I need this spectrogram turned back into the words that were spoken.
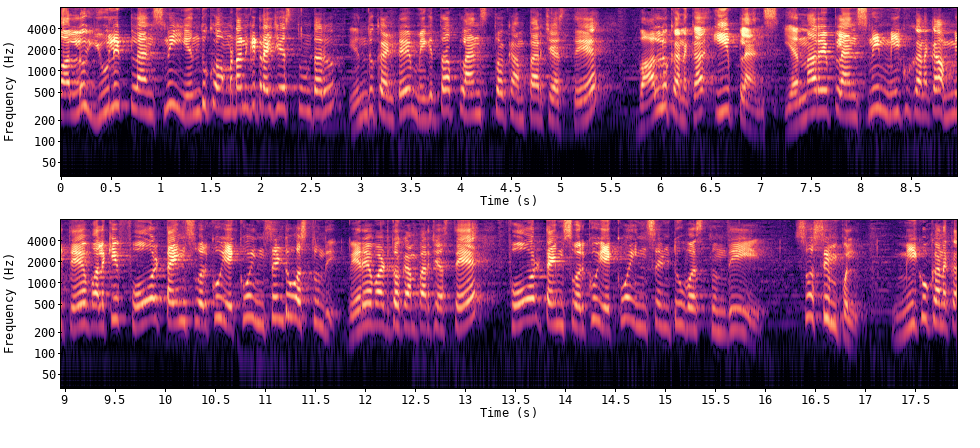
వాళ్ళు యూలిప్ ప్లాన్స్ని ఎందుకు అమ్మడానికి ట్రై చేస్తూ ఉంటారు? ఎందుకంటే మిగతా ప్లాన్స్తో కంపేర్ చేస్తే వాళ్ళు కనుక ఈ ప్లాన్స్ ఎన్ఆర్ఐ ప్లాన్స్ని మీకు కనుక అమ్మితే వాళ్ళకి ఫోర్ టైమ్స్ వరకు ఎక్కువ ఇన్సెంటివ్ వస్తుంది. వేరే వాటితో కంపేర్ చేస్తే ఫోర్ టైమ్స్ వరకు ఎక్కువ ఇన్సెంటివ్ వస్తుంది. So simple. మీకు కనుక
